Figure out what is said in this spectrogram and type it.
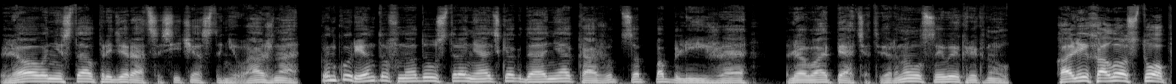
Лева не стал придираться, сейчас-то неважно. Конкурентов надо устранять, когда они окажутся поближе. Лева опять отвернулся и выкрикнул. «Хали-хало, стоп!»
